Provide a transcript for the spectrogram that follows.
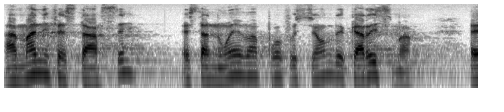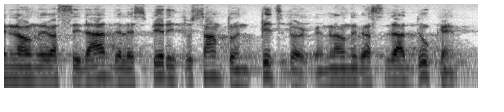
a manifestarse esta nueva profusión de carisma en la Universidad del Espíritu Santo en Pittsburgh, en la Universidad Duke,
